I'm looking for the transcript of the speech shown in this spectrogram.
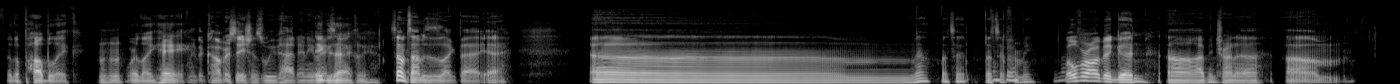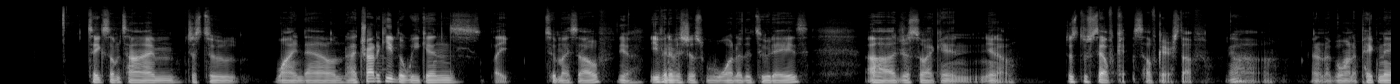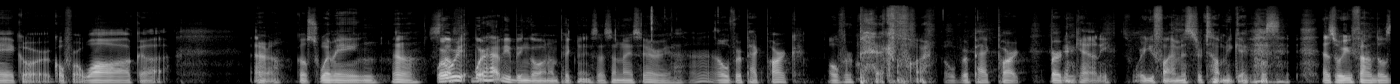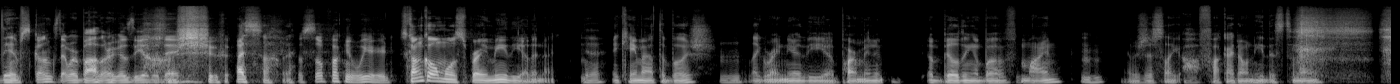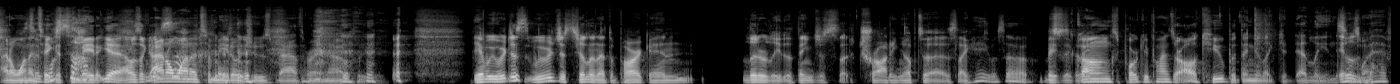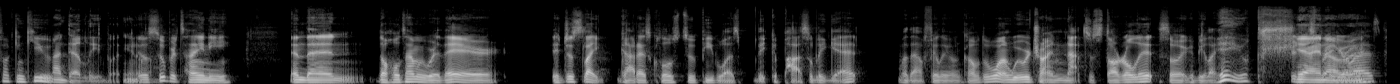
for the public. Mhm. We're like, hey, Like the conversations we've had anyway. exactly. Sometimes it's like that, yeah. Um, yeah, that's it. That's it for me. Overall, I've been good. Uh, I've been trying to um, take some time just to wind down. I try to keep the weekends like to myself, Yeah, even if it's just one of the two days, uh, just so I can, you know, just do self self care stuff. Yeah. Uh, I don't know, go on a picnic or go for a walk. Uh, I don't know, go swimming. I don't know. where we, where have you been going on picnics? That's a nice area. Ah, Overpeck Park. Overpeck Park, Overpeck Park, Bergen County. It's where you find Mr. Tummy Giggles. That's where you found those damn skunks that were bothering us the other day. oh, shoot, I saw that. It was so fucking weird. Skunk almost sprayed me the other night. Yeah. It came out the bush, Mm-hmm. like right near the apartment, a building above mine. Mm-hmm. It was just like, oh fuck, I don't need this tonight. I don't want to like, take a "What's up? tomato. Yeah, I was like, I don't want a tomato juice bath right now. Please. Yeah, we were just we were just chilling at the park and literally the thing just like trotting up to us like, "Hey, what's up?" Basically. Skunks, porcupines are all cute, but then you're like, you're deadly in It was way. mad fucking cute. Not deadly, but you know, It was super tiny. And then the whole time we were there, it just like got as close to people as they could possibly get without feeling uncomfortable. And we were trying not to startle it so it could be like, hey, Yeah, I know, your right?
